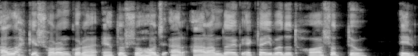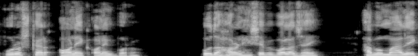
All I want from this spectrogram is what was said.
আল্লাহকে স্মরণ করা এত সহজ আর আরামদায়ক একটা ইবাদত হওয়া সত্ত্বেও এর পুরস্কার অনেক অনেক বড়। উদাহরণ হিসেবে বলা যায়, আবু মালিক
